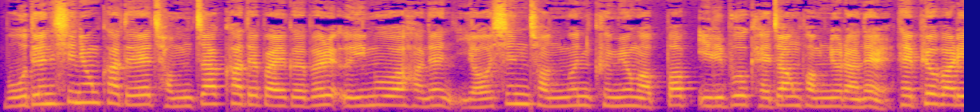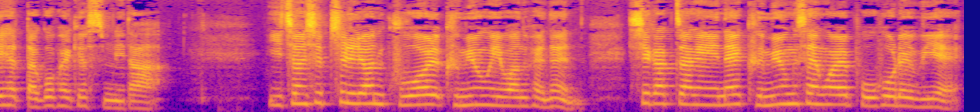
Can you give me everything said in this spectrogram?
모든 신용카드의 점자카드 발급을 의무화하는 여신 전문 금융업법 일부 개정 법률안을 대표 발의했다고 밝혔습니다. 2017년 9월 금융위원회는 시각장애인의 금융생활 보호를 위해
